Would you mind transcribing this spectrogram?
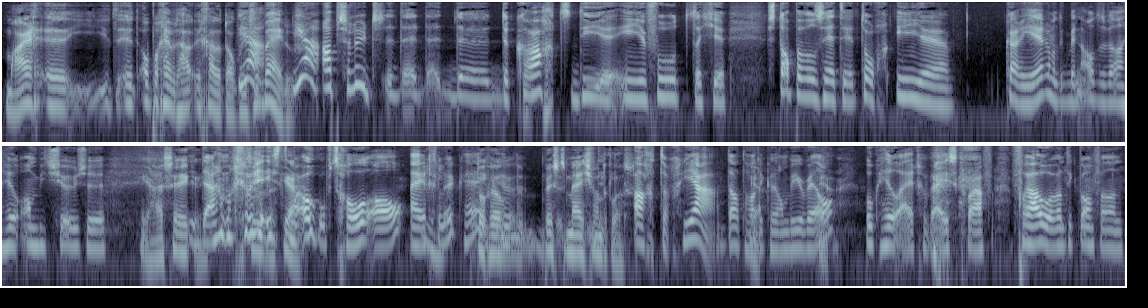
Maar uh, het, het, op een gegeven moment gaat het ook weer voorbij. Dus. Ja, absoluut. De, de, de, de kracht die je in je voelt, dat je stappen wil zetten, toch in je carrière, want ik ben altijd wel een heel ambitieuze ja, zeker. dame geweest, ja. maar ook op school al eigenlijk. Hè. Toch wel het beste meisje van de klas. Achtig, ja, dat had ik dan weer wel. Ook heel eigenwijs qua vrouwen, want ik kwam van een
